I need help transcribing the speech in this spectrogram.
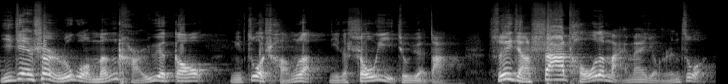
一件事儿如果门槛越高，你做成了，你的收益就越大。所以讲杀头的买卖有人做，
